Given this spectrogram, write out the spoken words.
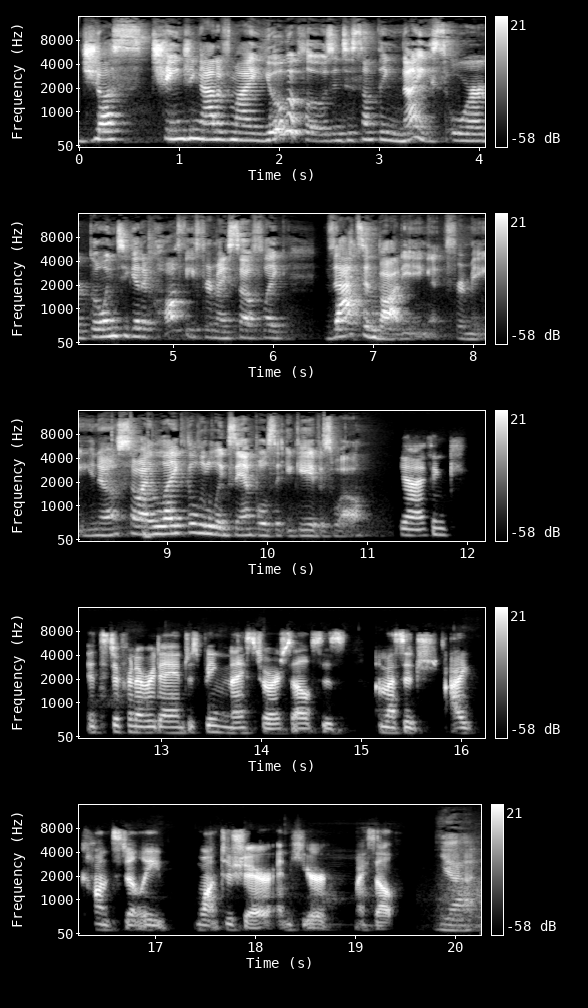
just changing out of my yoga clothes into something nice or going to get a coffee for myself, like that's embodying it for me, you know? So I like the little examples that you gave as well. Yeah, I think it's different every day. And just being nice to ourselves is a message I constantly want to share and hear myself. Yeah,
